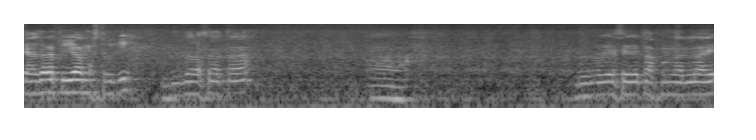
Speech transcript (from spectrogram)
चहा जरा पिऊया मस्तपैकी. दूध जरासं आता दूध वगैरे सगळं तापून झालेलं आहे.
